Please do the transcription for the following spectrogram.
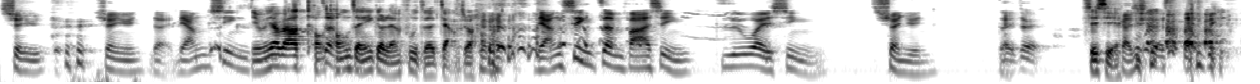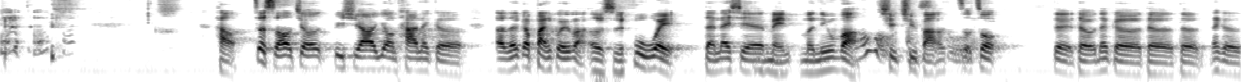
眩晕 眩晕对良性，你们要不要同同整一个人负责讲就好？良性阵发性滋味性眩晕，对对，谢谢，感谢。好，这时候就必须要用他那个呃那个半规范耳石复位的那些 maneuver 去去把做做对的那个的的那个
